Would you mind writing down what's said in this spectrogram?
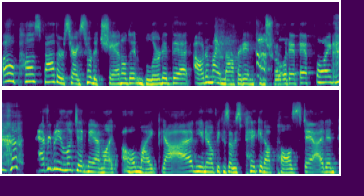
Oh, Paul's father is here. I sort of channeled it and blurted that out of my mouth. I didn't control it at that point. Everybody looked at me. I'm like, oh my God, you know, because I was picking up Paul's dad and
